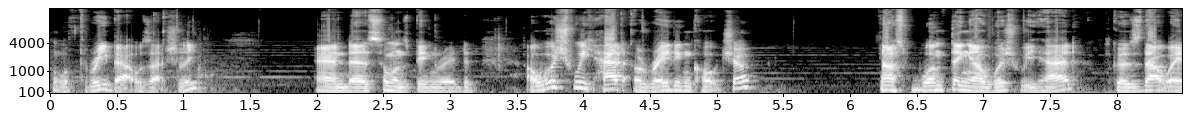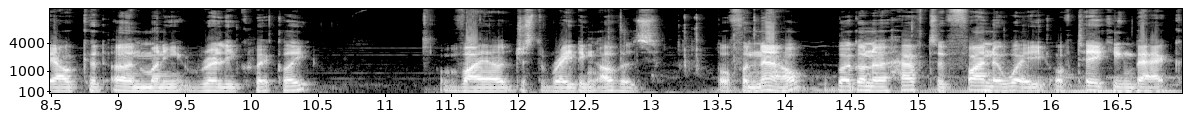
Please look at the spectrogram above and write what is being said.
or three battles actually. And uh, someone's being raided. I wish we had a raiding culture. That's one thing I wish we had, because that way I could earn money really quickly via just raiding others. But for now, we're gonna have to find a way of taking back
